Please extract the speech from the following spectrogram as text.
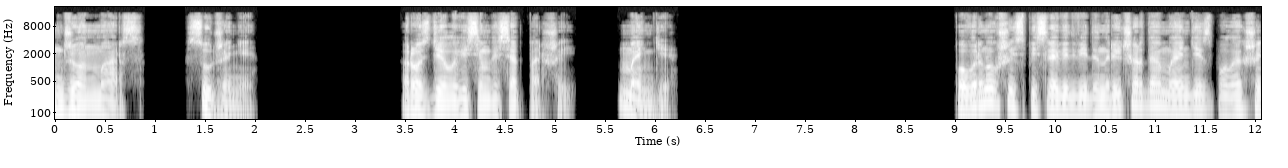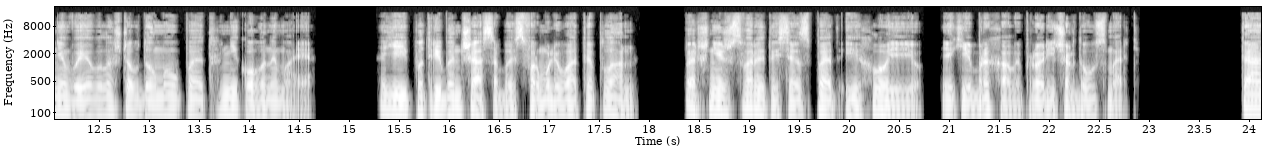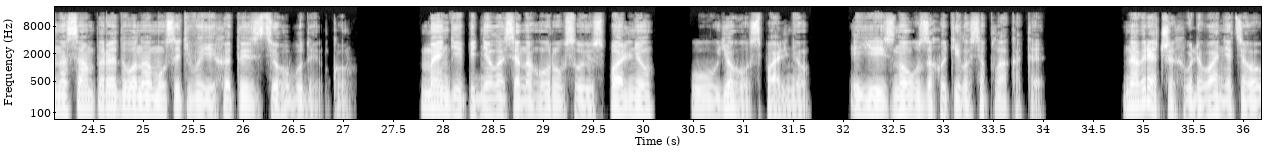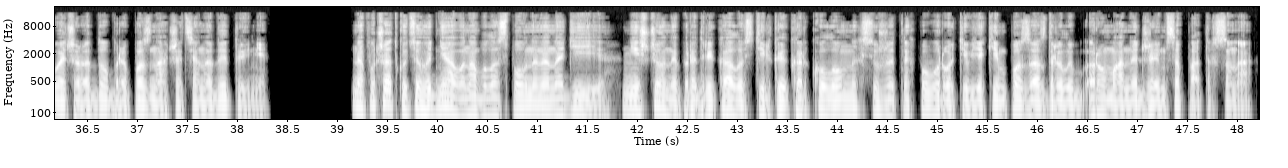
Джон Марс. Суджені. Розділ 81. Менді. Повернувшись після відвідин Річарда, Менді з полегшенням виявила, що вдома у Пет нікого немає. Їй потрібен час, аби сформулювати план, перш ніж сваритися з Пет і Хлоєю, які брехали про Річардову смерть. Та насамперед вона мусить виїхати з цього будинку. Менді піднялася нагору в свою спальню, у його спальню, і їй знову захотілося плакати. Навряд чи хвилювання цього вечора добре позначиться на дитині. На початку цього дня вона була сповнена надії, ніщо не предрікало стільки карколомних сюжетних поворотів, яким позаздрили б романи Джеймса Паттерсона.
